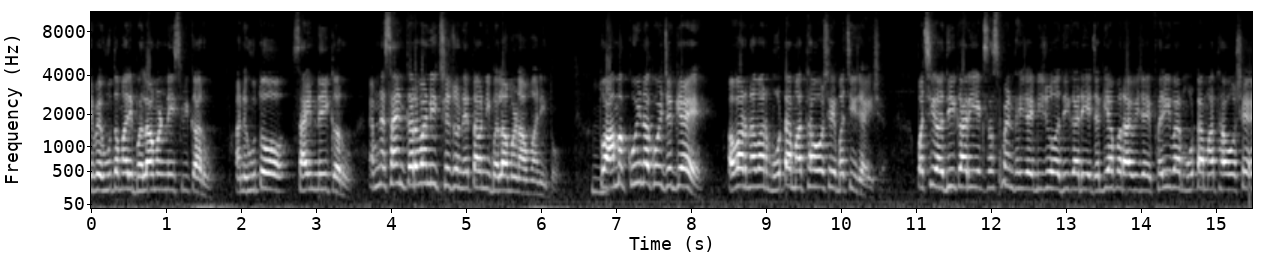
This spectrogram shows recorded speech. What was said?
કે ભાઈ હું તમારી ભલામણ નહીં સ્વીકારું અને હું તો સાઇન નહીં કરું. એમને સાઇન કરવાની જ છે જો નેતાઓની ભલામણ આવવાની તો. તો આમાં કોઈ ના કોઈ જગ્યાએ અવારનવાર મોટા માથાઓ છે એ બચી જાય છે. પછી અધિકારી એક સસ્પેન્ડ થઈ જાય બીજો અધિકારી એ જગ્યા પર આવી જાય ફરીવાર મોટા માથાઓ છે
